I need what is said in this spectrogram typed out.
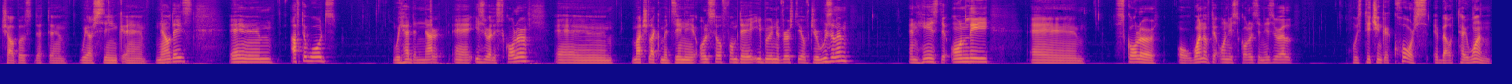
troubles that um, we are seeing uh, nowadays. Um, afterwards, we had another uh, Israeli scholar um, much like Medzini, also from the Hebrew University of Jerusalem. And he is the only um, scholar, or one of the only scholars in Israel, who is teaching a course about Taiwan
